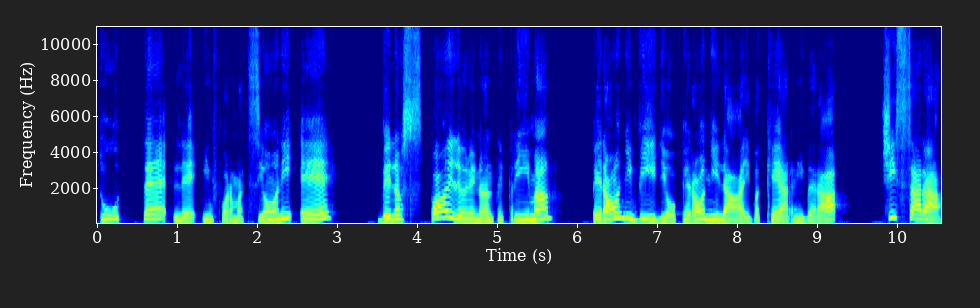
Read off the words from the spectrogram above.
tutte le informazioni e ve lo spoiler in anteprima, per ogni video, per ogni live che arriverà, ci sarà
